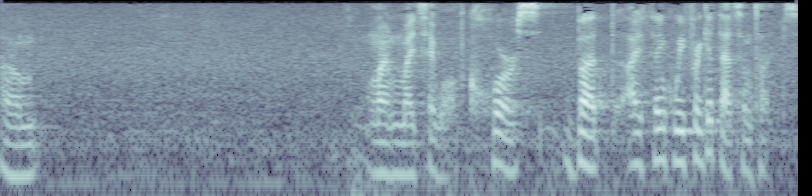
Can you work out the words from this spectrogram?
Um, one might say, well, of course, but I think we forget that sometimes.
